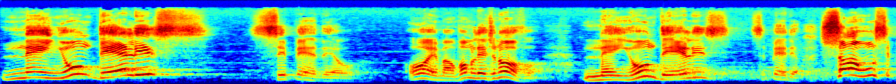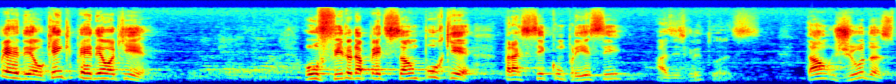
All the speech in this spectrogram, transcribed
nenhum deles se perdeu. Ô irmão, vamos ler de novo? Nenhum deles se perdeu. Só um se perdeu. Quem que perdeu aqui? O filho da perdição. Por quê? Para se cumprisse as escrituras. Então, Judas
